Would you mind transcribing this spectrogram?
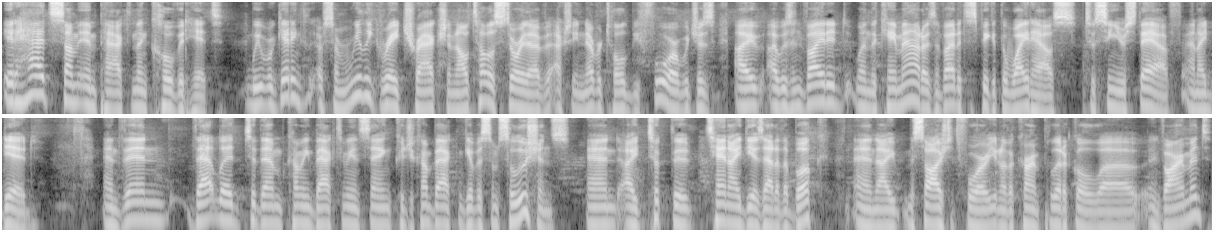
it had some impact, and then COVID hit we were getting some really great traction. I'll tell a story that I've actually never told before, which is I, I was invited when they came out, I was invited to speak at the White House to senior staff, and I did. And then that led to them coming back to me and saying, Could you come back and give us some solutions? And I took the 10 ideas out of the book and I massaged it for you know the current political uh, environment.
